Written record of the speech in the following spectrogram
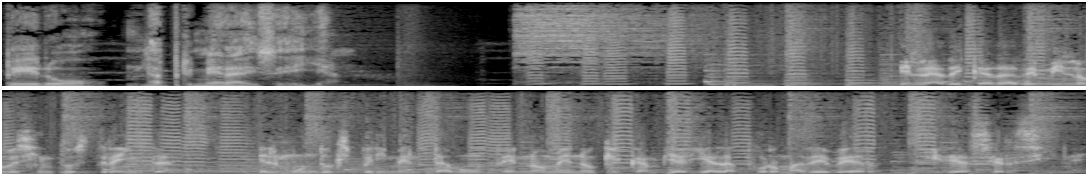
Pero la primera es ella. En la década de 1930, el mundo experimentaba un fenómeno que cambiaría la forma de ver y de hacer cine.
